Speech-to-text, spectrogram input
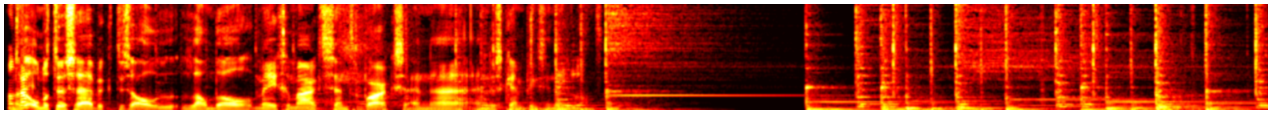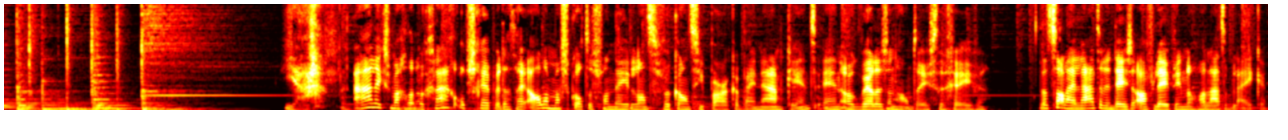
Want ondertussen heb ik dus al Landal meegemaakt, Centerparks en, eh, en dus campings in Nederland. Alex mag dan ook graag opscheppen dat hij alle mascottes van Nederlandse vakantieparken bij naam kent en ook wel eens een hand heeft gegeven. Dat zal hij later in deze aflevering nog wel laten blijken.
